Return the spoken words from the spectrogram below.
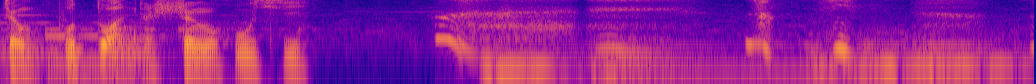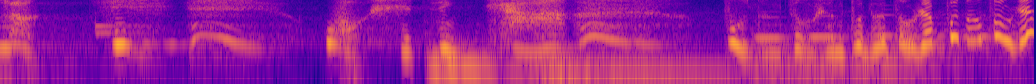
正不断的深呼吸，冷静，冷静，我是警察，不能走人，不能走人，不能走人，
